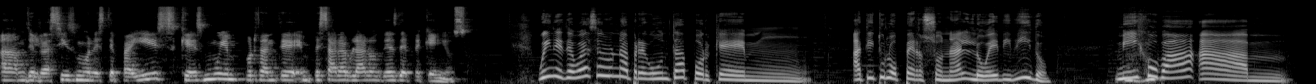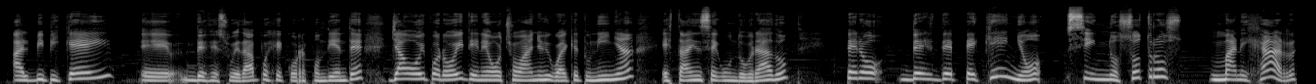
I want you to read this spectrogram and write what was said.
um, del racismo en este país, que es muy importante empezar a hablarlo desde pequeñños. Winnie, te voy a hacer una pregunta porque mm, a título personal lo he vivido. Mi hijo va a, al BPK, eh, desde su edad pues que correspondiente. Ya hoy por hoy tiene ocho años igual que tu niña, está en segundo grado, pero desde pequeño, sin nosotros manejar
